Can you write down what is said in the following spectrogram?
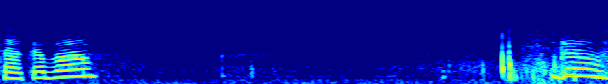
Soccer ball. Go.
